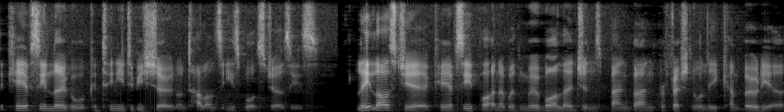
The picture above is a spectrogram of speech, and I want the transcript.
the KFC logo will continue to be shown on Talon's esports jerseys. Late last year, KFC partnered with Mobile Legends Bang Bang Professional League Cambodia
